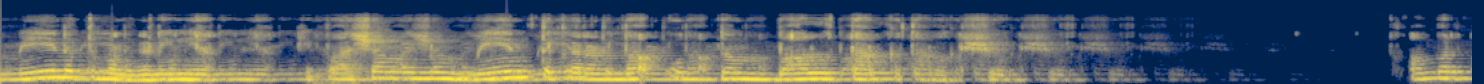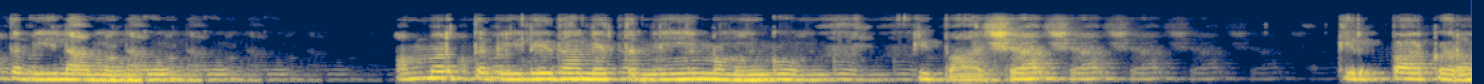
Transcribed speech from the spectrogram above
ਮਿਹਨਤ ਮੰਗਣੀ ਆ ਕਿ ਪਾਸ਼ਾ ਮੈਨੂੰ ਮਿਹਨਤ ਕਰਨ ਦਾ ਉਦਮ ਬਲ, ਤਾਕਤ ਬਖਸ਼ੋ। ਅੰਮ੍ਰਿਤ ਵੇਲਾ ਮੰਗੋ। ਅੰਮ੍ਰਿਤ ਵੇਲੇ ਦਾ ਨਿਤਨੇਮ ਮੰਗੋ ਕਿ ਪਾਸ਼ਾ ਕਿਰਪਾ ਕਰੋ,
